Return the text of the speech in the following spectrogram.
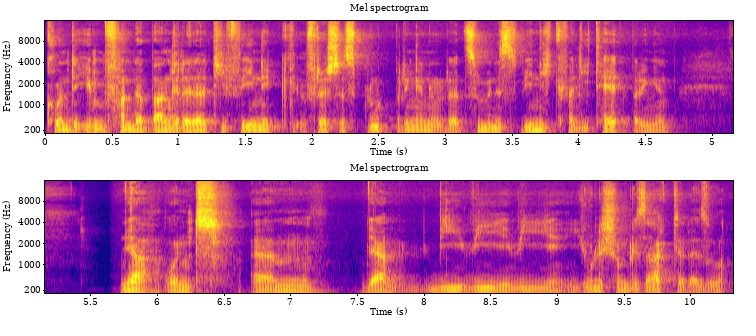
konnte eben von der Bank relativ wenig frisches Blut bringen oder zumindest wenig Qualität bringen. Ja, und ähm, ja, wie, wie, wie Jule schon gesagt hat, also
